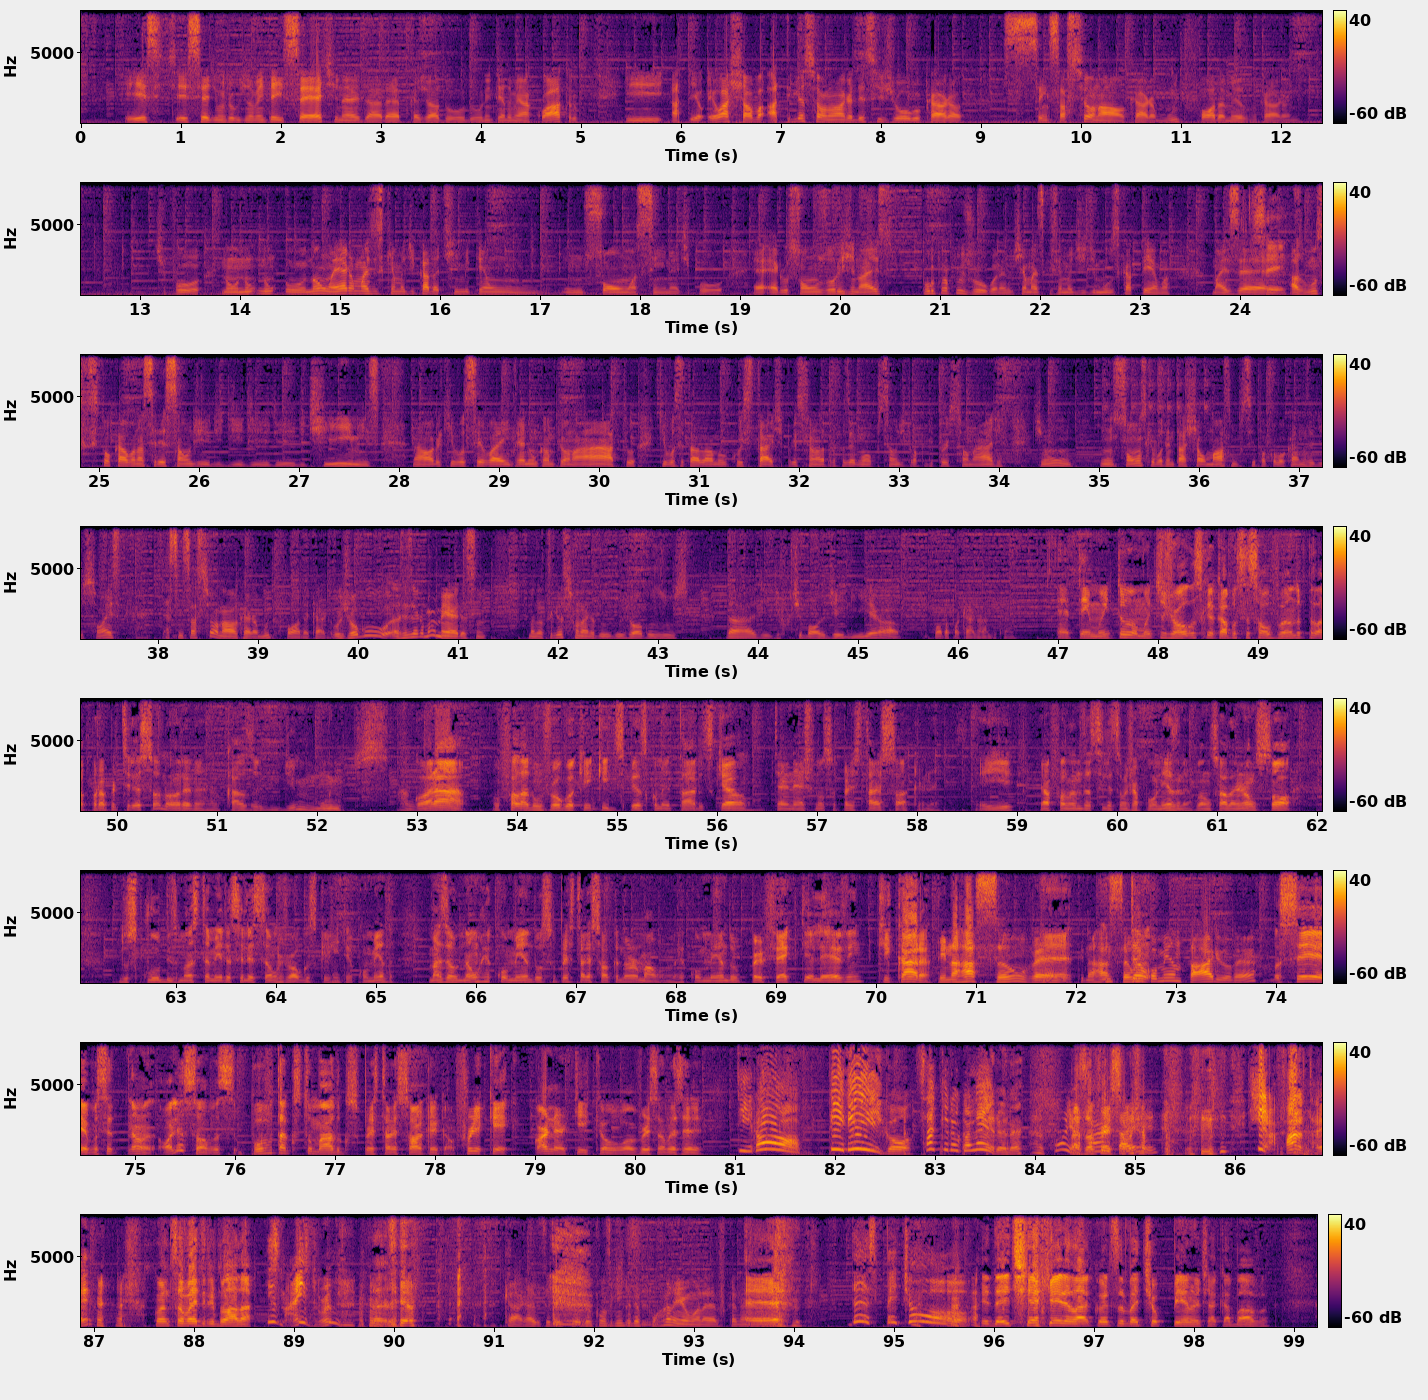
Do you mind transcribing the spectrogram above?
Esse, esse é de um jogo de 97, né? Da, da época já do, do Nintendo 64. E a, eu, eu achava a trilha sonora desse jogo, cara, sensacional, cara. Muito foda mesmo, cara. Tipo, não, não, não, não era mais esquema de cada time ter um, um som assim, né? Tipo, é, eram os sons originais pro próprio jogo, né? Não tinha mais esquema de, de música tema. Mas é Sei. as músicas que tocavam na seleção de, de, de, de, de times, na hora que você vai entrar num campeonato, que você tá lá no com o start pressionado para fazer alguma opção de troca de personagens. Tinha um, uns sons que eu vou tentar achar o máximo possível pra colocar nas edições. É sensacional, cara. Muito foda, cara. O jogo, às vezes, era uma merda, assim. Mas a trilha sonora do, dos jogos os, da, de, de futebol do J-League era foda pra caralho, cara. É, tem muito, muitos jogos que acabam se salvando pela própria trilha sonora, né? É o caso de muitos. Agora, vou falar de um jogo aqui que dispensa comentários, que é o International Superstar Soccer, né? E aí, já falando da seleção japonesa, né? Vamos falar não só dos clubes, mas também da seleção, jogos que a gente recomenda. Mas eu não recomendo o Superstar Soccer normal. Eu recomendo o Perfect Eleven, que cara. Tem narração, velho. É, tem narração então, e comentário, né? Você, você, não, olha só, você, o povo tá acostumado com o Superstar Soccer, que é o free kick, corner kick, ou a versão vai ser tirou, perigo, saque no goleiro, né? Pô, Mas a, a versão já. e a farta, é? Quando você vai driblar lá, it's nice, dreaming. Caralho, você não conseguia entender porra nenhuma na época, né? É. Despechou! e daí tinha aquele lá, quando você batia o pênalti, acabava.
